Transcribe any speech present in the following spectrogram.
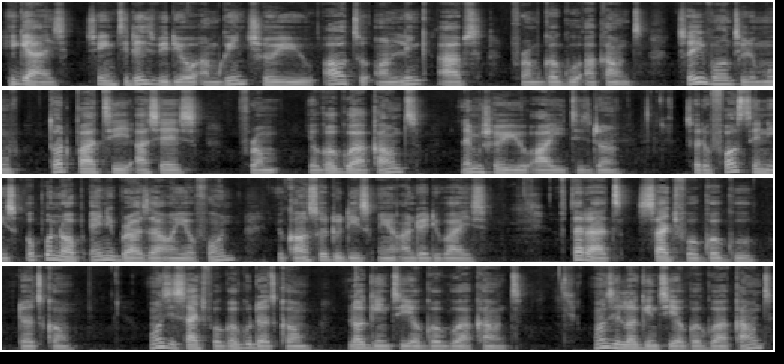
Hey guys, so in today's video, I'm going to show you how to unlink apps from Google account. So if you want to remove third-party access from your Google account, let me show you how it is done. So the first thing is open up any browser on your phone. You can also do this on your Android device. After that, search for google.com. Once you search for google.com, log into your Google account. Once you log into your Google account,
